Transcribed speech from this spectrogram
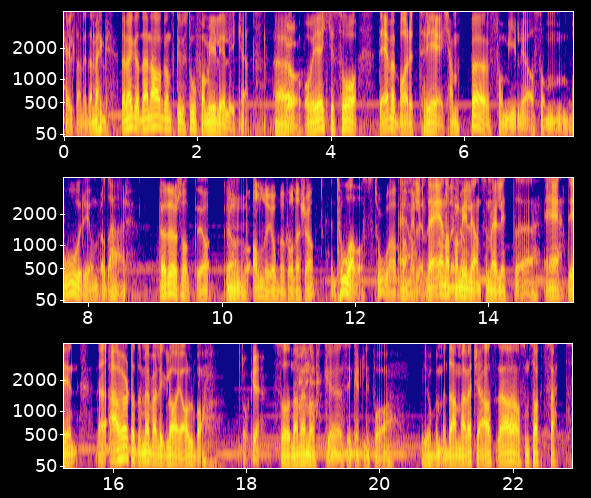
helt ærlig, de er, de er, den har ganske stor familielikhet. Uh, Ja. Og vi er ikke så Det er vel bare tre kjempefamilier som bor i området her. Ja, det er sant, ja. ja. Mm. Og alle jobber for Lesja. To av oss. To av familiene. Ja, det er en av familiene som er litt uh, eh, de, Jeg har hørt at de er veldig glad i alver, Okay. så de er nok uh, sikkert litt på jobbe med dem. Jeg vet ikke, jeg, har- jeg har som sagt sett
